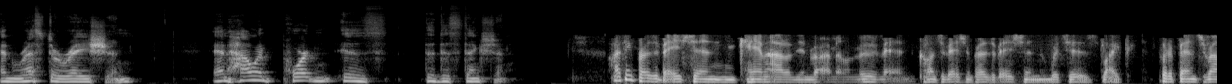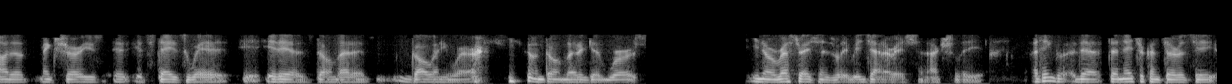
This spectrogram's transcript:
and restoration, and how important is the distinction? I think preservation came out of the environmental movement, conservation preservation, which is like put a fence around it, make sure you, it, it stays the way it, it is. Don't let it go anywhere. you know, don't let it get worse. You know, restoration is really regeneration, actually. I think the the Nature Conservancy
